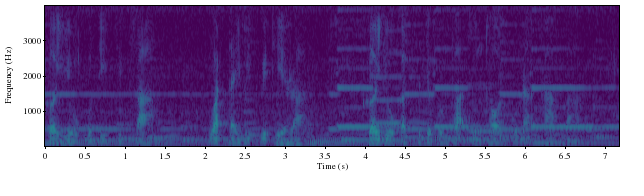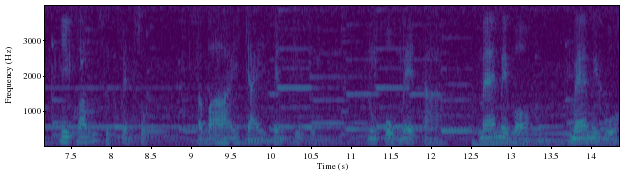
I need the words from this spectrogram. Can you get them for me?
เคยอยู่กุฏิสิบสามวัดไตรมิตรวิทยาราม เคยอยู่กับท่านเจ้าคุณพระสุนทรคุณาธามา มีความรู้สึกเป็นสุข สบายใจเป็นที่สุดหลวงปู่เมตตา แม้ไม่บอก แม้ไม่ห่วง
